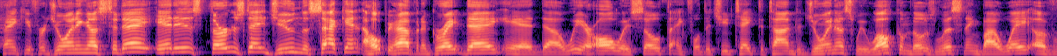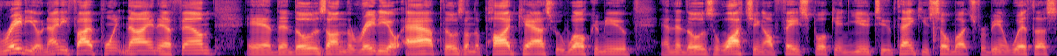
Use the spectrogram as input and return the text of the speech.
Thank you for joining us today. It is Thursday, June the 2nd. I hope you're having a great day, and uh, we are always so thankful that you take the time to join us. We welcome those listening by way of radio, 95.9 FM and then those on the radio app, those on the podcast, we welcome you. And then those watching on Facebook and YouTube, thank you so much for being with us.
